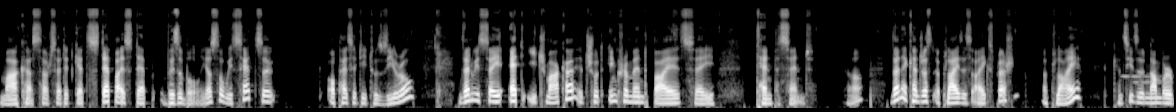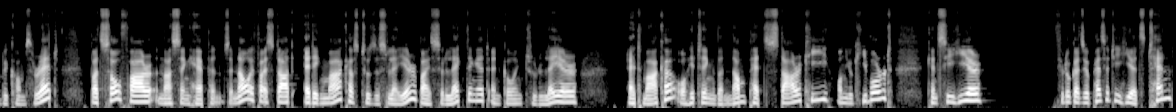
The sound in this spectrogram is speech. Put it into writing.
marker such that it gets step by step visible. Yeah, so we set the opacity to zero. And then we say at each marker it should increment by say 10%. Yeah. Then I can just apply this iExpression, apply. Can see the number becomes red, but so far nothing happens. And now if I start adding markers to this layer by selecting it and going to layer add marker or hitting the numpad star key on your keyboard, can see here if you look at the opacity here, it's 10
